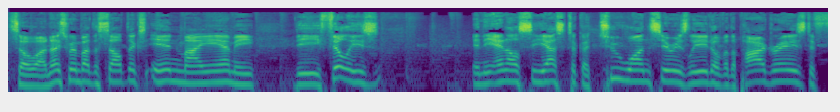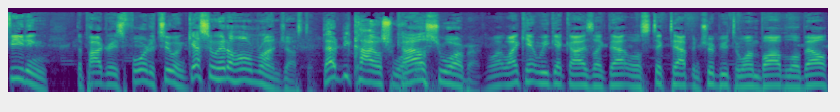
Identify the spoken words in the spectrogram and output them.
So, uh, nice win by the Celtics in Miami. The Phillies in the NLCS took a 2 1 series lead over the Padres, defeating the Padres 4 to 2. And guess who hit a home run, Justin? That'd be Kyle Schwarber. Kyle Schwarber. Why, why can't we get guys like that? A little stick tap in tribute to one Bob Lobel.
